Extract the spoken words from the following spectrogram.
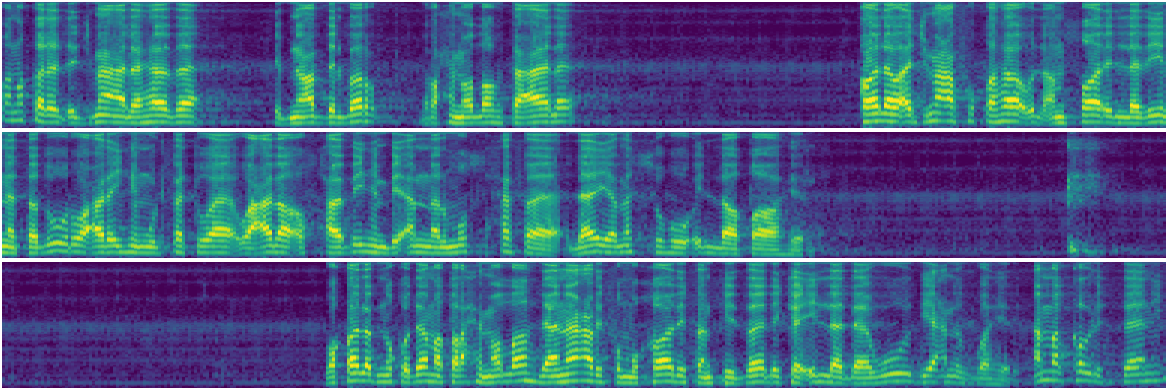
ونقل الإجماع على هذا ابن عبد البر رحمه الله تعالى قال وأجمع فقهاء الأمصار الذين تدور عليهم الفتوى وعلى أصحابهم بأن المصحف لا يمسه إلا طاهر. وقال ابن قدامة رحمه الله لا نعرف مخالفا في ذلك إلا داود يعني الظاهري. أما القول الثاني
